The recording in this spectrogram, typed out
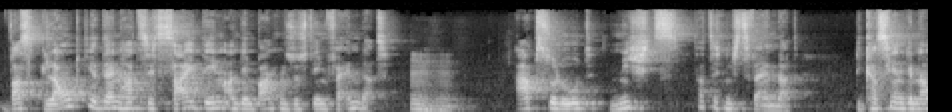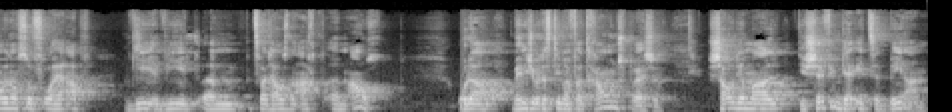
was glaubt ihr denn, hat sich seitdem an dem Bankensystem verändert? Mhm. Absolut nichts. Es hat sich nichts verändert die kassieren genau noch so vorher ab, wie, wie ähm, 2008 ähm, auch. Oder wenn ich über das Thema Vertrauen spreche, schau dir mal die Chefin der EZB an,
